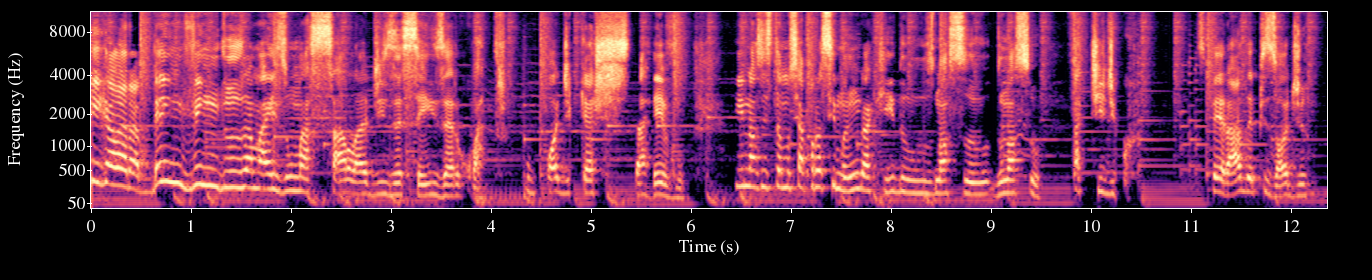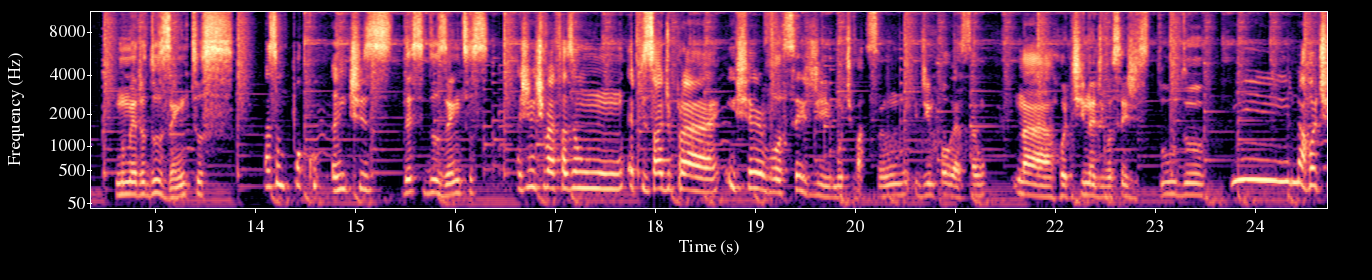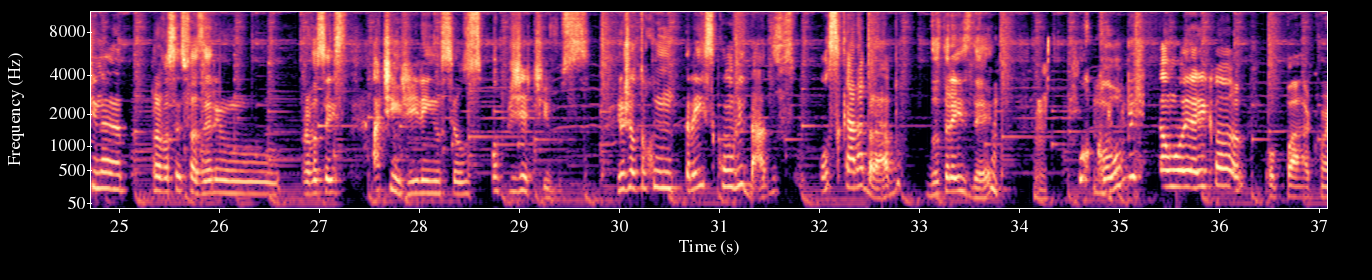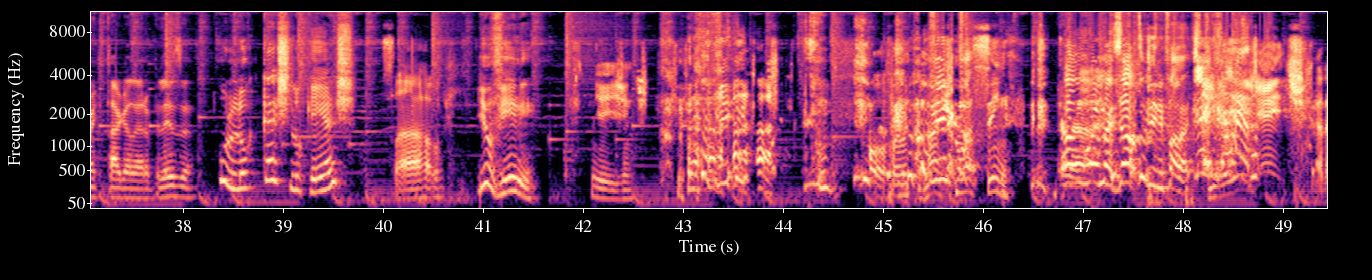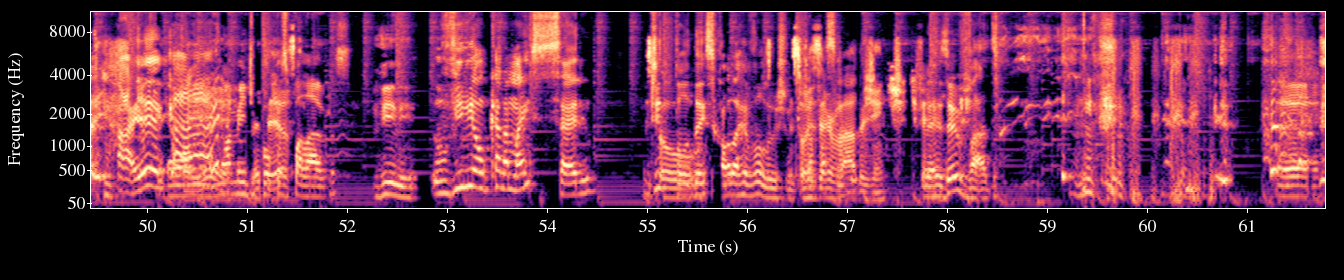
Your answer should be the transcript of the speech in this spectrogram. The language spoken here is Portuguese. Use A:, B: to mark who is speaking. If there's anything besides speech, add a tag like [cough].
A: aí, galera, bem-vindos a mais uma Sala 1604, o podcast da Revo. E nós estamos se aproximando aqui dos nosso, do nosso fatídico, esperado episódio número 200. Mas um pouco antes desse 200, a gente vai fazer um episódio para encher vocês de motivação e de empolgação na rotina de vocês de estudo e na rotina para vocês fazerem o. para vocês atingirem os seus objetivos. E hoje eu tô com três convidados: os cara brabo, do 3D. o Kobe, dá um oi aí, Kobe.
B: Opa, como é que tá, galera? Beleza?
A: O Lucas, Luquinhas.
C: Salve.
A: E o Vini.
C: E aí, gente? [laughs] Pô, foi muito
A: Vini,
C: Como assim?
A: Um oi mais alto, Vini, fala. E aí, galera?
C: gente? Caralho.
A: Aê, cara.
B: É, um homem de
C: Meu
B: poucas
C: Deus.
B: palavras.
A: Vini. O Vini é o cara mais sério de
C: Sou-
A: toda a escola Revolution.
C: Eu sou
A: Já passou-
C: reservado, gente.
A: Ele é reservado. [laughs]
B: É,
